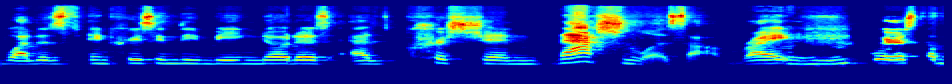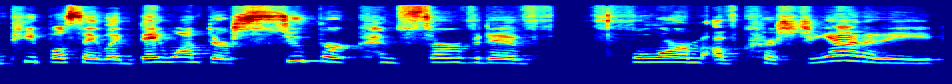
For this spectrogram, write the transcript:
what is increasingly being noticed as Christian nationalism, right? Mm-hmm. Where some people say like they want their super conservative form of Christianity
